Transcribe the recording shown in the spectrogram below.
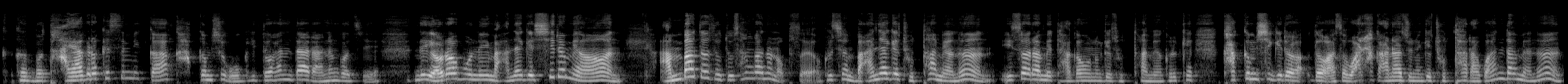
그 뭐 다야 그렇겠습니까? 가끔씩 오기도 한다라는 거지. 근데 여러분이 만약에 싫으면 안 받아줘도 상관은 없어요. 그렇지만 만약에 좋다면은 이 사람이 다가오는 게 좋다면 그렇게 가끔씩이라도 와서 와락 안아주는 게 좋다라고 한다면은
